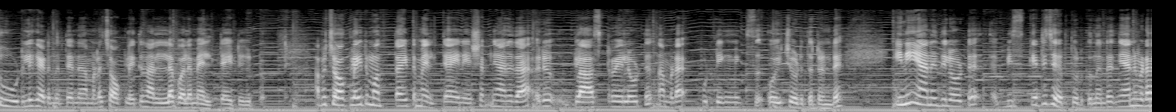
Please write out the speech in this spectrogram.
ചൂടിൽ കിടന്നിട്ട് തന്നെ നമ്മുടെ ചോക്ലേറ്റ് നല്ലപോലെ മെൽറ്റായിട്ട് കിട്ടും. അപ്പോൾ ചോക്ലേറ്റ് മൊത്തമായിട്ട് മെൽറ്റ് ആയതിനു ശേഷം ഞാനിതാ ഒരു ഗ്ലാസ് ട്രേയിലോട്ട് നമ്മുടെ പുഡിംഗ് മിക്സ് ഒഴിച്ചു കൊടുത്തിട്ടുണ്ട്. ഇനി ഞാൻ ഇതിലോട്ട് ബിസ്ക്കറ്റ് ചേർത്ത് കൊടുക്കുന്നുണ്ട്. ഞാനിവിടെ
